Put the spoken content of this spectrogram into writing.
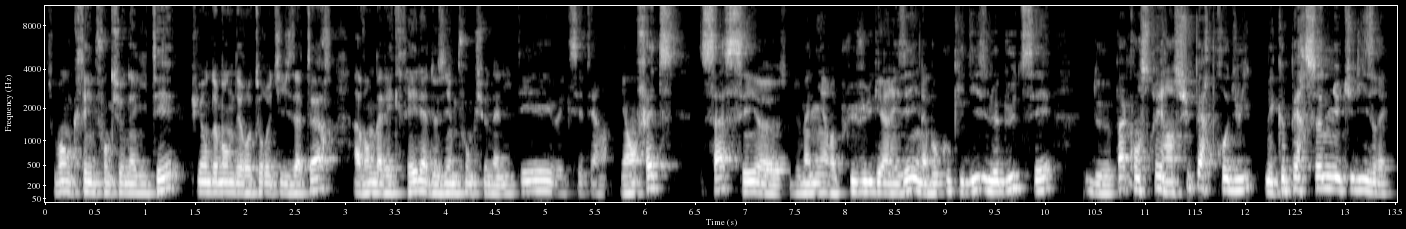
Souvent, on crée une fonctionnalité, puis on demande des retours utilisateurs avant d'aller créer la deuxième fonctionnalité, etc. Et en fait, ça, c'est euh, de manière plus vulgarisée. Il y en a beaucoup qui disent le but, c'est de pas construire un super produit, mais que personne n'utiliserait.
